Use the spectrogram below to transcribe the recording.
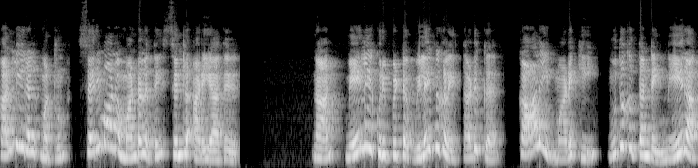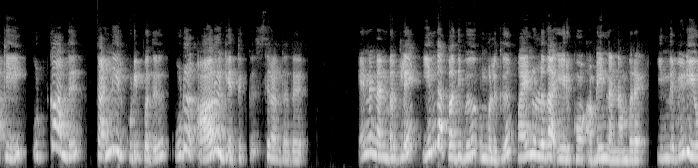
கல்லீரல் மற்றும் செரிமான மண்டலத்தை சென்று அடையாது. நான் மேலே குறிப்பிட்ட விளைவுகளை தடுக்க காலை மடக்கி முதுகுத்தண்டை நேராக்கி உட்கார்ந்து தண்ணீர் குடிப்பது உடல் ஆரோக்கியத்துக்கு சிறந்தது. என்ன நண்பர்களே இந்த பதிவு உங்களுக்கு பயனுள்ளதா இருக்கும் அப்படின்னு நான் நம்புறேன். இந்த வீடியோ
